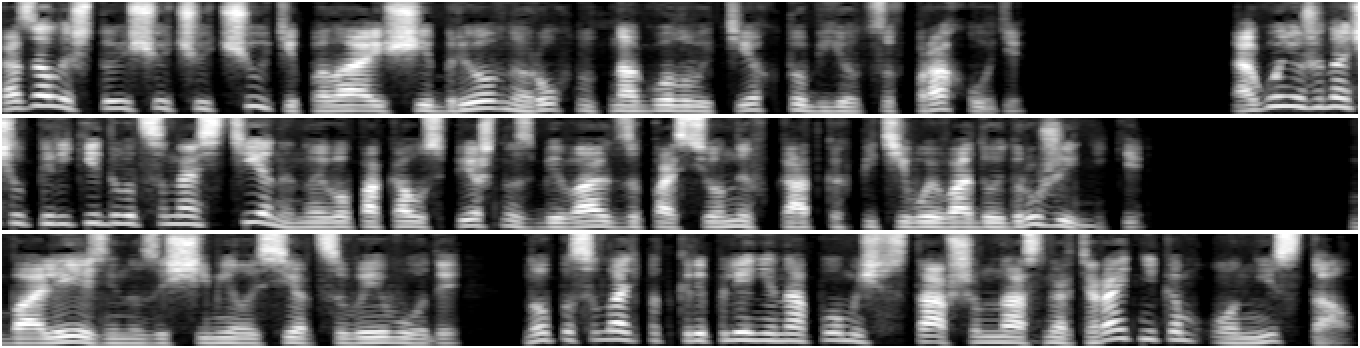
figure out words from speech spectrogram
Казалось, что еще чуть-чуть, и пылающие бревна рухнут на головы тех, кто бьется в проходе. Огонь уже начал перекидываться на стены, но его пока успешно сбивают запасенные в катках питьевой водой дружинники. Болезненно защемило сердце воеводы, но посылать подкрепление на помощь вставшим насмерть ратникам он не стал.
